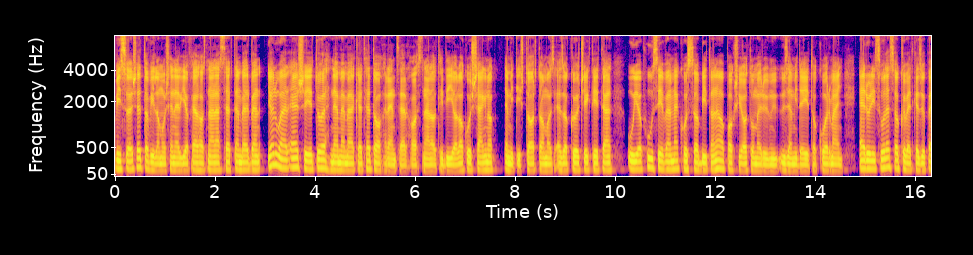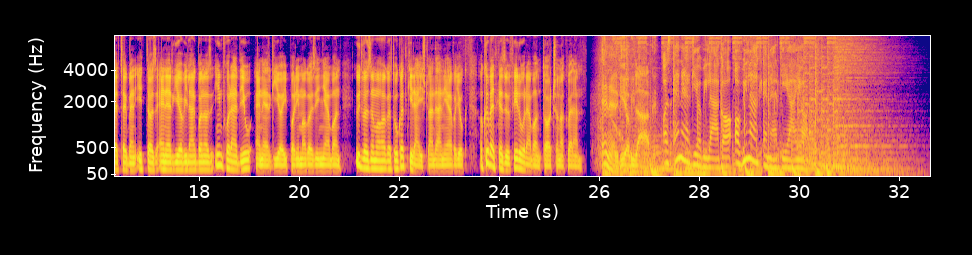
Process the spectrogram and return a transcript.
Visszaesett a villamos energia felhasználás szeptemberben, január 1-től nem emelkedhet a rendszer használati díj a lakosságnak, nem itt is tartalmaz ez a költségtétel, újabb 20 évvel meghosszabbítaná a Paksi atomerőmű üzemidejét a kormány. Erről is szó lesz a következő percekben itt az Energiavilágban, az Inforádió energiaipari magazinjában. Üdvözlöm a hallgatókat, Király István Dániel vagyok. A következő fél órában tartsanak velem. Energiavilág. Az energiavilága a világ energiája.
